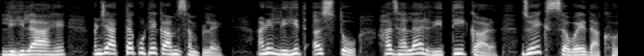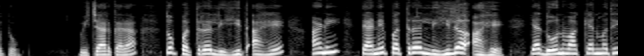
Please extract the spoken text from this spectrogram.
लिहिला आहे म्हणजे आत्ता कुठे काम संपलंय. आणि लिहित असतो हा झाला रीतीकाळ जो एक सवय दाखवतो. विचार करा तो पत्र लिहित आहे आणि त्याने पत्र लिहिलं आहे. या दोन वाक्यांमध्ये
